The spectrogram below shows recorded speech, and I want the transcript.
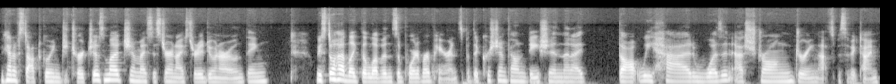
We kind of stopped going to church as much, and my sister and I started doing our own thing. We still had like the love and support of our parents, but the Christian foundation that I thought we had wasn't as strong during that specific time.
